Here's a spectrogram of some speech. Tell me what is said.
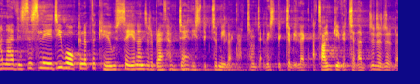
And now there's this lady walking up the queue saying under her breath, how dare they speak to me like that? How dare they speak to me like that? I'll give it to them. Da, da, da, da.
